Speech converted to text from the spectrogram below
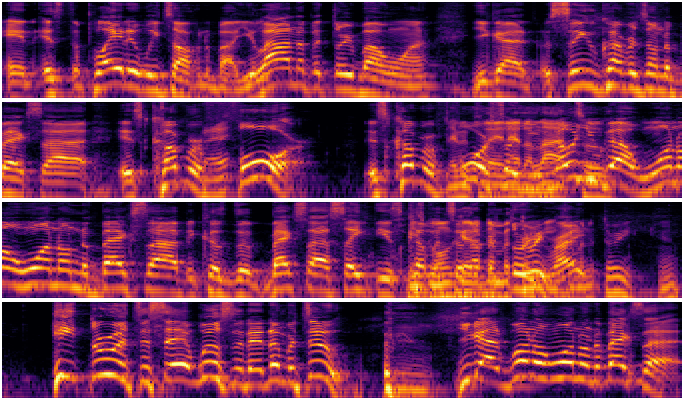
and it's the play that we talking about. You line up at three by one, you got a single coverage on the backside. It's cover four. It's cover been four, so you lot, know you got one on one on the backside because the backside safety is He's coming to to number, number three, three, right? Number three. Yeah. He threw it to Sam Wilson at number two. Mm. you got one on one on the backside.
